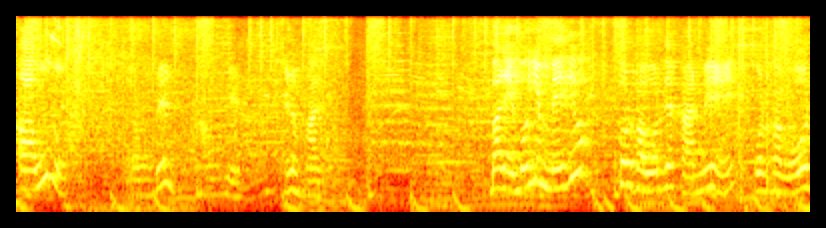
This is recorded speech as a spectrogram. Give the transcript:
a 1. Vamos bien, vamos bien. Menos mal. Vale, voy en medio. Por favor, dejarme, ¿eh? Por favor.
